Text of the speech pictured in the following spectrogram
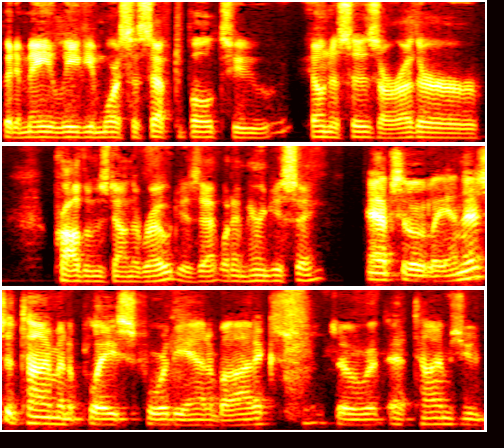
but it may leave you more susceptible to illnesses or other problems down the road. Is that what I'm hearing you say? Absolutely, and there's a time and a place for the antibiotics. So at, at, times you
